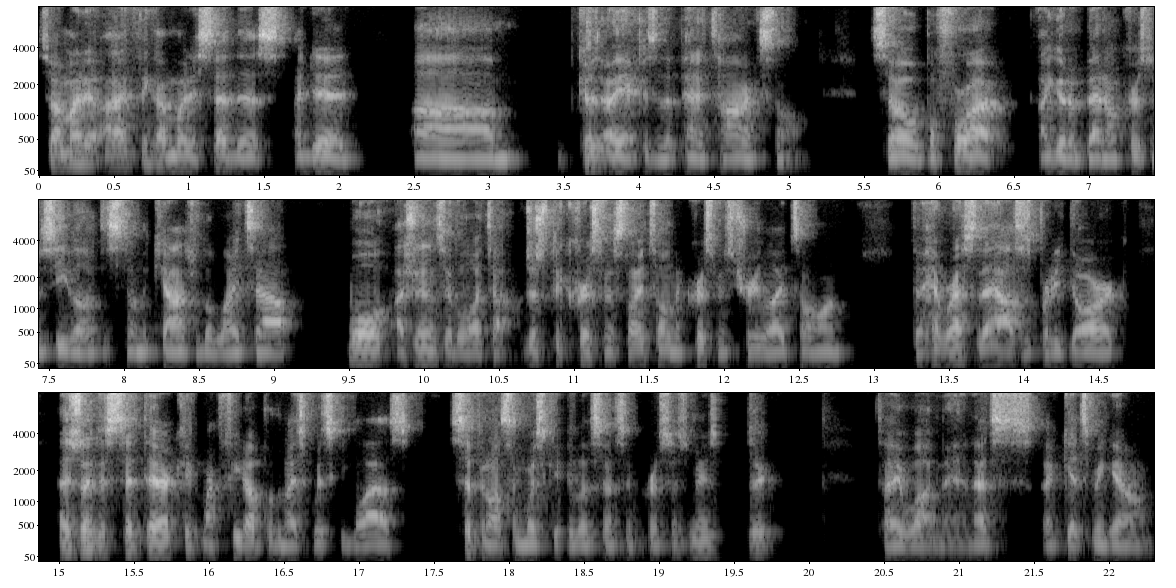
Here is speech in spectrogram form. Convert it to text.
so I might I think I might have said this. I did. Um because oh yeah, because of the pentatonic song. So before I, I go to bed on Christmas Eve, I like to sit on the couch with the lights out. Well, I shouldn't say the lights out, just the Christmas lights on, the Christmas tree lights on. The rest of the house is pretty dark. I just like to sit there, kick my feet up with a nice whiskey glass, sipping on some whiskey, listening to some Christmas music. Tell you what, man, that's that gets me going.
